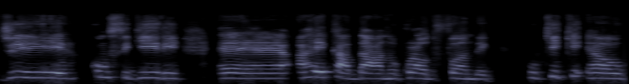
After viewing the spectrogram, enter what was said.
de conseguirem é, arrecadar no crowdfunding o que, é, o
